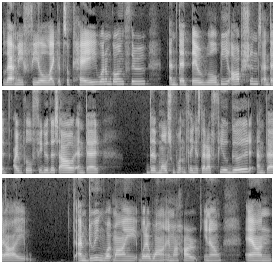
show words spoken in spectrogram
let me feel like it's okay what I'm going through and that there will be options and that I will figure this out and that the most important thing is that I feel good and that I I'm doing what my what I want in my heart, you know. And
